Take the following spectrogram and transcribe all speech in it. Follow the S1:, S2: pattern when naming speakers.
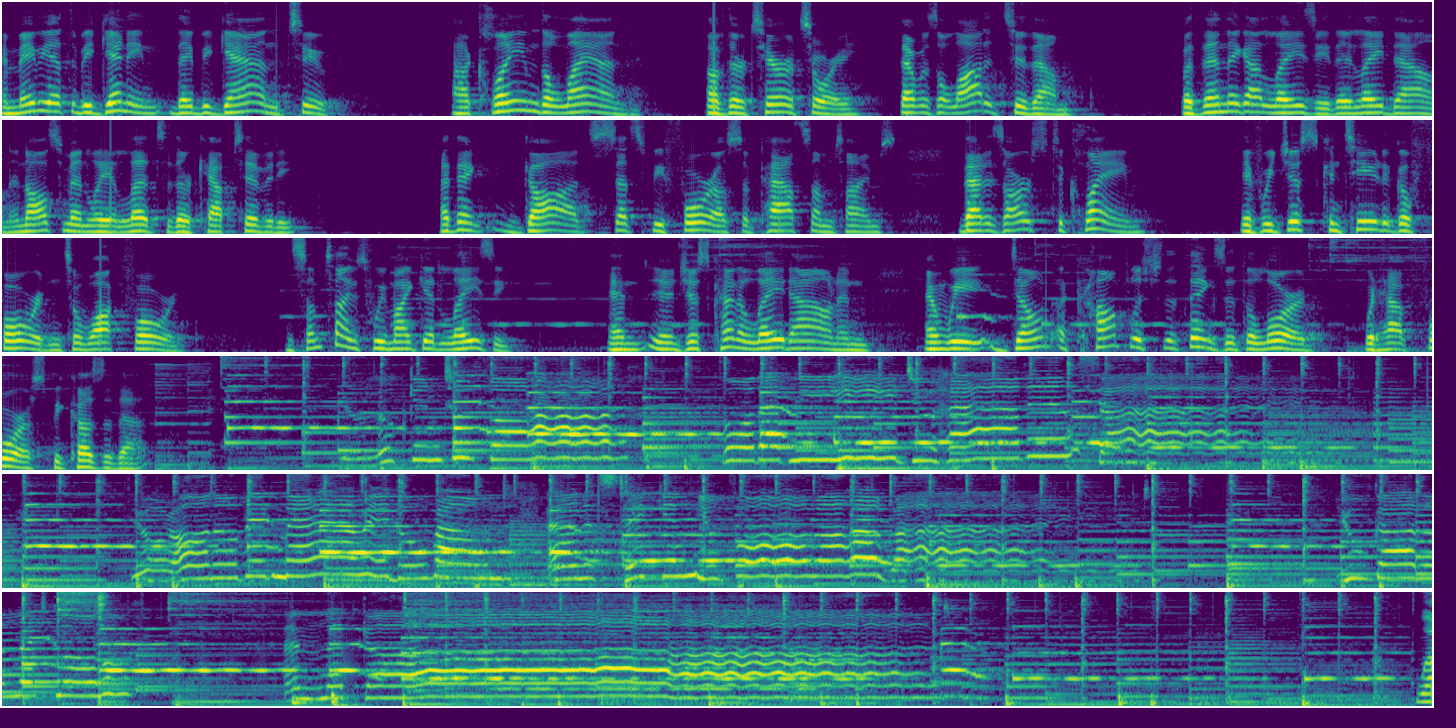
S1: And maybe at the beginning, they began to uh, claim the land of their territory that was allotted to them. But then they got lazy, they laid down, and ultimately it led to their captivity. I think God sets before us a path sometimes that is ours to claim if we just continue to go forward and to walk forward. And sometimes we might get lazy and, and just kind of lay down and, and we don't accomplish the things that the Lord would have for us because of that.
